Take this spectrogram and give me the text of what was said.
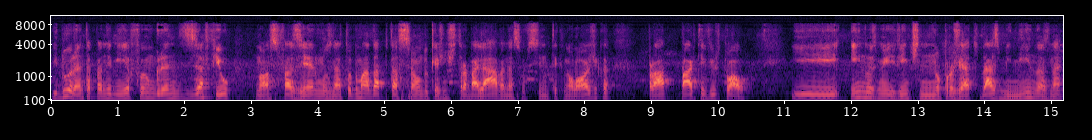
E durante a pandemia foi um grande desafio nós fazermos né, toda uma adaptação do que a gente trabalhava nessa oficina tecnológica para a parte virtual. E em 2020, no projeto das meninas, né,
